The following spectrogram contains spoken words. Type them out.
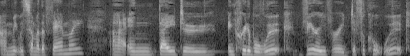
um, met with some of the family, uh, and they do incredible work, very, very difficult work,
